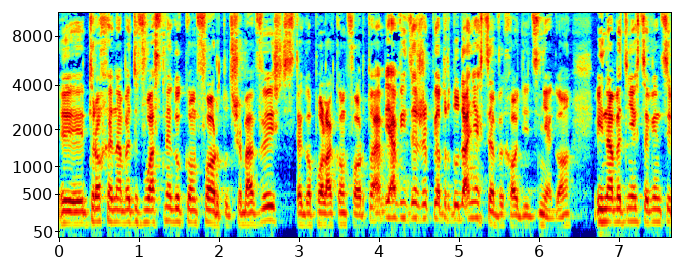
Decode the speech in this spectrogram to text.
y, trochę nawet własnego komfortu? Trzeba wyjść z tego pola komfortu. A ja widzę, że Piotr Duda nie chce wychodzić z niego i nawet nie chce więcej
